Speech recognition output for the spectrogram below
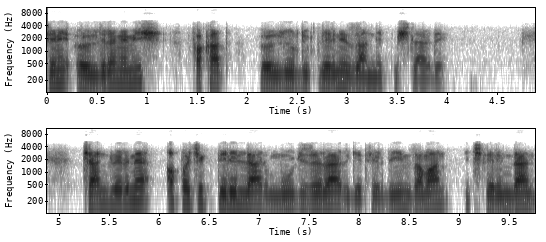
seni öldürememiş fakat öldürdüklerini zannetmişlerdi. Kendilerine apaçık deliller, mucizeler getirdiğin zaman içlerinden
